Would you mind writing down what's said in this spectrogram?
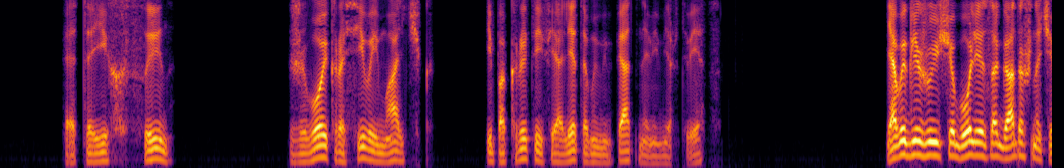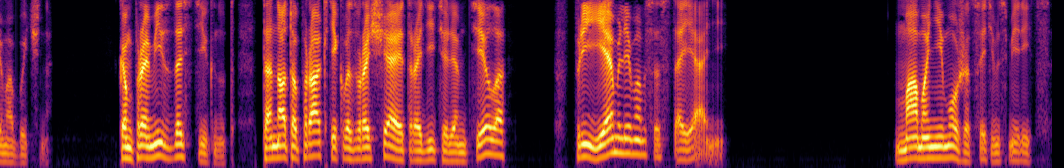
— это их сын живой красивый мальчик и покрытый фиолетовыми пятнами мертвец. Я выгляжу еще более загадочно, чем обычно. Компромисс достигнут. Танатопрактик возвращает родителям тело в приемлемом состоянии. Мама не может с этим смириться.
